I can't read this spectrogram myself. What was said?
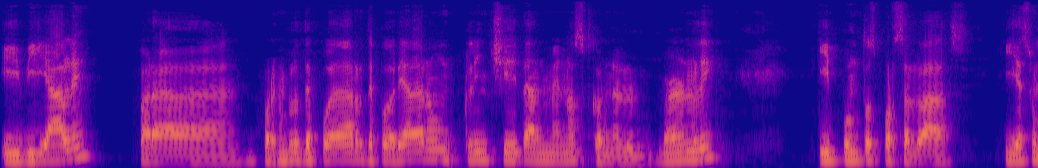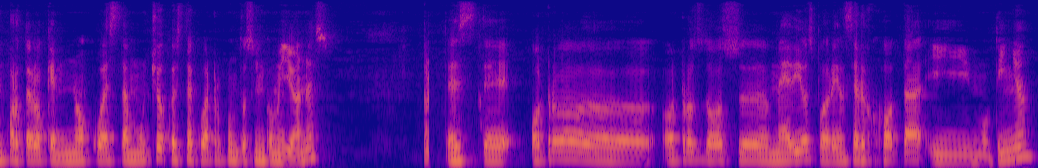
y viable para, por ejemplo, te puede dar, te podría dar un clean sheet al menos con el Burnley y puntos por salvadas y es un portero que no cuesta mucho, cuesta 4.5 millones. Este, otro, otros dos eh, medios podrían ser J y Mutiño,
